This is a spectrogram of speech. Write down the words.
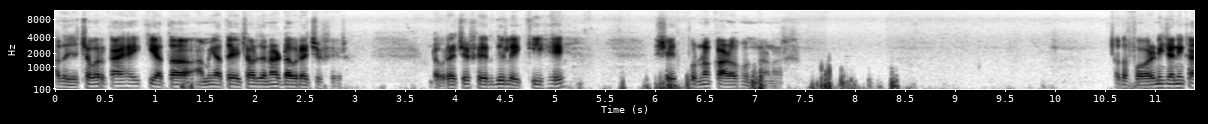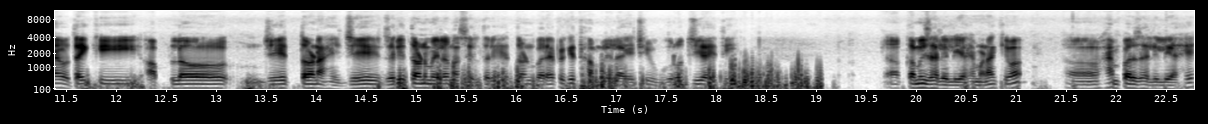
आता याच्यावर काय आहे की आता आम्ही आता याच्यावर देणार डवऱ्याचे फेर. डवऱ्याचे फेर दिले की हे शेत पूर्ण काळं होऊन जाणार. आता फवारणीच्याने काय होतं आहे की आपलं जे तण आहे जे जरी तण मेलं नसेल तरी हे तण बऱ्यापैकी थांबलेलं आहे. याची ग्रोथ जी आहे ती कमी झालेली आहे म्हणा किंवा हॅम्पर झालेली आहे.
